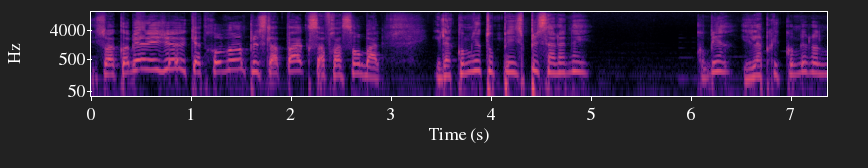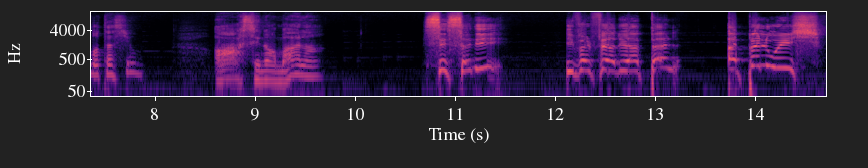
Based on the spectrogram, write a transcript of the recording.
ils sont à combien les jeux? 80 plus la PAC, ça fera 100 balles. Il a combien ton PS Plus à l'année? Combien? Il a pris combien d'augmentation Ah, c'est normal, hein. C'est Sony Ils veulent faire du Apple Apple Wish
